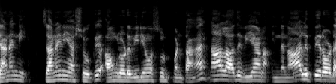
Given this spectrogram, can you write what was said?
ஜனனி ஜனனி அசோக்கு அவங்களோட வீடியோவும் ஷூட் பண்ணிட்டாங்க. நாலாவது வியானா இந்த நாலு பேரோட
